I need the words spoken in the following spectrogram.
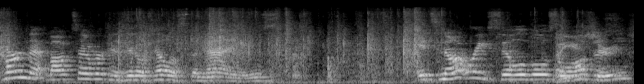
Turn that box over because it'll tell us the names. It's not refillable, so Are you I'll just. serious?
